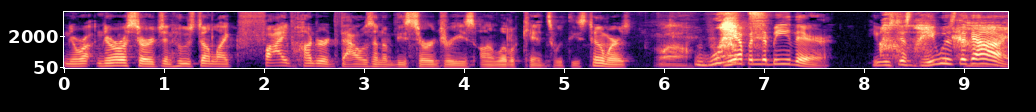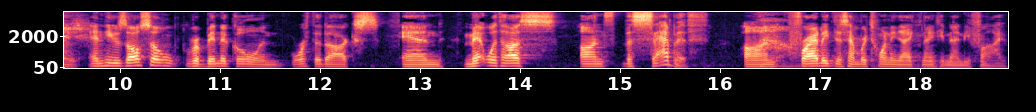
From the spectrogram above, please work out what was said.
neuro- neurosurgeon who's done like 500,000 of these surgeries on little kids with these tumors. Wow. what? He happened to be there. He was Oh just, he was the guy. And he was also rabbinical and orthodox and met with us on the Sabbath on Wow. Friday, December 29th, 1995.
